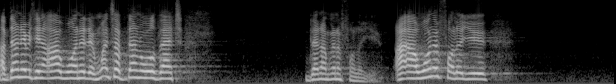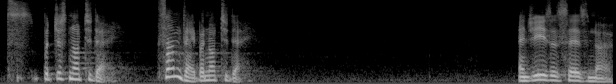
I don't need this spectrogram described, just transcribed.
I've done everything I wanted. And once I've done all that, then I'm going to follow you. I, I want to follow you, but just not today. Someday, but not today. And Jesus says, No.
